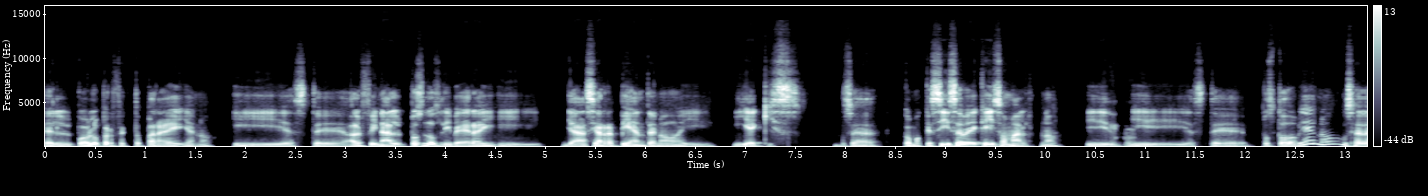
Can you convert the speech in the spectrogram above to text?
el pueblo perfecto para ella, ¿no? Y este, al final, pues los libera y, ya se arrepiente, ¿no? Y, y, X, o sea, como que sí se ve que hizo mal, ¿no? Y, y, este, pues todo bien, ¿no? O sea,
